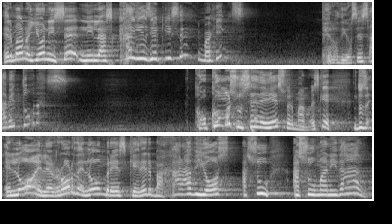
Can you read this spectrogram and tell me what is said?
Hermano, yo ni sé, ni las calles de aquí sé, imagínense. Pero Dios se sabe todas. ¿Cómo, sucede eso, hermano? Es que entonces el, el, error del hombre es querer bajar a Dios a su, a su humanidad.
